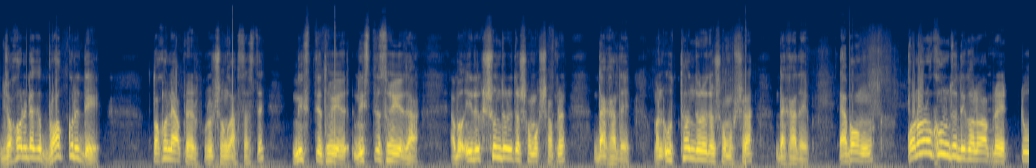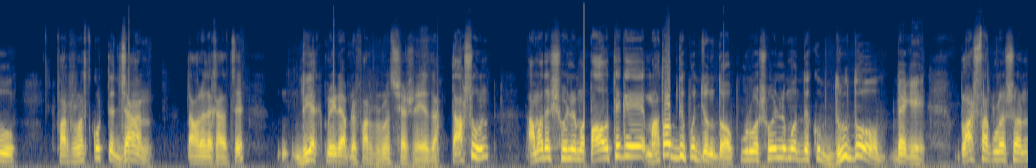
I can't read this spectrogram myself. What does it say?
যখন এটাকে ব্লক করে দেয়, তখনই আপনার পুরুষ সঙ্গ আস্তে আস্তে নিস্তেজ হয়ে নিস্তেজ হয়ে যা। এবং ইরেকশনজনিত সমস্যা আপনার দেখা দেয়। মানে উত্থানজনিত সমস্যা দেখা দেয়। এবং কোনো রকম যদি কোনো আপনি একটু পারফরমেন্স করতে যান, তাহলে দেখা যাচ্ছে দুই এক মিনিটে আপনার পারফরমেন্স শেষ হয়ে যায়। তা আসুন, আমাদের শরীরের পাও থেকে মাথা অবধি পর্যন্ত পুরো শরীরের মধ্যে খুব দ্রুত বেগে ব্লাড সার্কুলেশন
